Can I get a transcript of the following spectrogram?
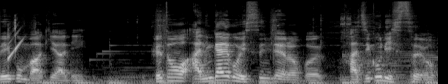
드래곤 마기아니 그래도 안 갈고 있습니다 여러분 가지고 있어요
